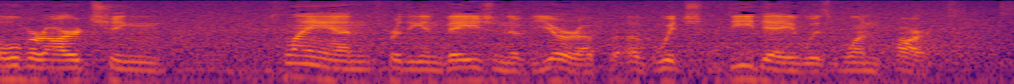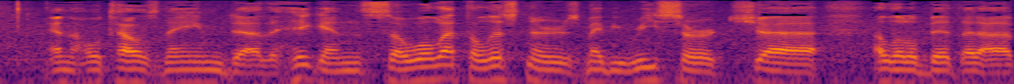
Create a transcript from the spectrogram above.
overarching plan for the invasion of Europe, of which D-Day was one part. And the hotel's named uh, the Higgins, so we'll let the listeners maybe research uh, a little bit. Uh,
